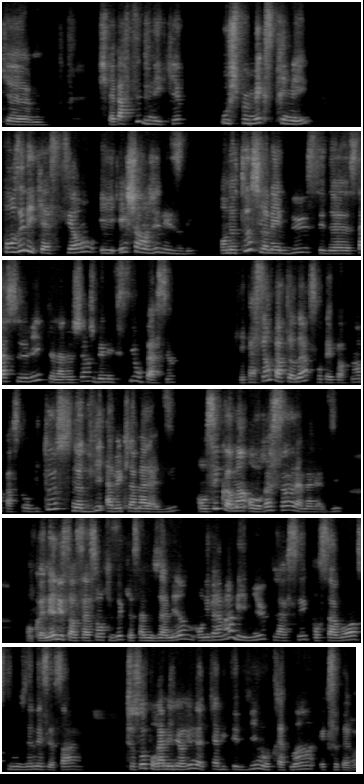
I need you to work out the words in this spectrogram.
que je fais partie d'une équipe où je peux m'exprimer, poser des questions et échanger des idées. On a tous le même but, c'est de s'assurer que la recherche bénéficie aux patients. Les patients partenaires sont importants parce qu'on vit tous notre vie avec la maladie. On sait comment on ressent la maladie. On connaît les sensations physiques que ça nous amène. On est vraiment les mieux placés pour savoir ce qui nous est nécessaire, que ce soit pour améliorer notre qualité de vie, nos traitements, etc.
